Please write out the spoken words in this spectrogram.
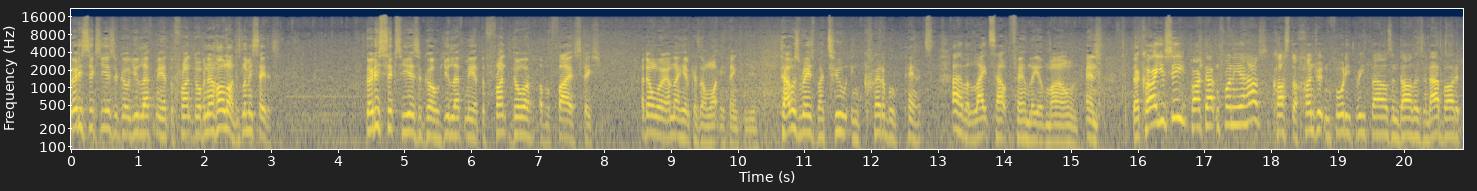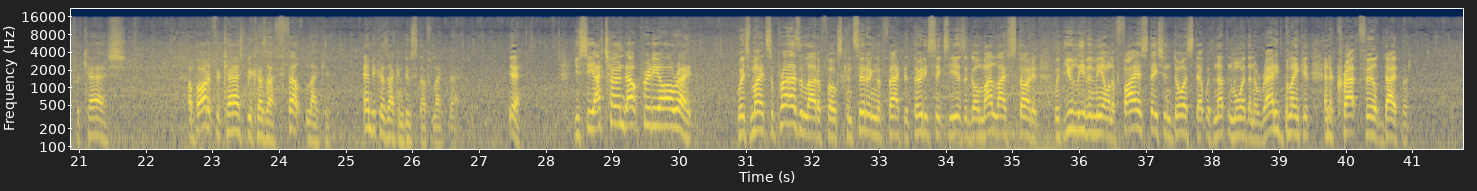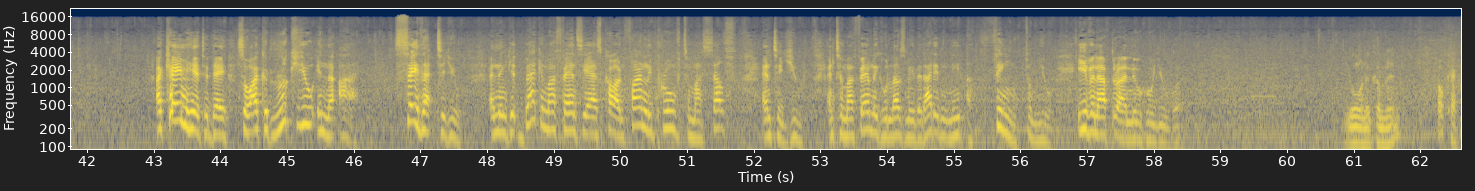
36 years ago, you left me at the front door. But now, hold on, just let me say this. 36 years ago, you left me at the front door of a fire station. Now, don't worry, I'm not here because I want anything from you. I was raised by two incredible parents. I have a lights out family of my own. And that car you see parked out in front of your house cost $143,000, and I bought it for cash. I bought it for cash because I felt like it, and because I can do stuff like that. Yeah. You see, I turned out pretty all right. Which might surprise a lot of folks considering the fact that 36 years ago, my life started with you leaving me on a fire station doorstep with nothing more than a ratty blanket and a crap filled diaper. I came here today so I could look you in the eye, say that to you, and then get back in my fancy ass car and finally prove to myself and to you and to my family who loves me that I didn't need a thing from you, even after I knew who you were. You want to come in? Okay.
